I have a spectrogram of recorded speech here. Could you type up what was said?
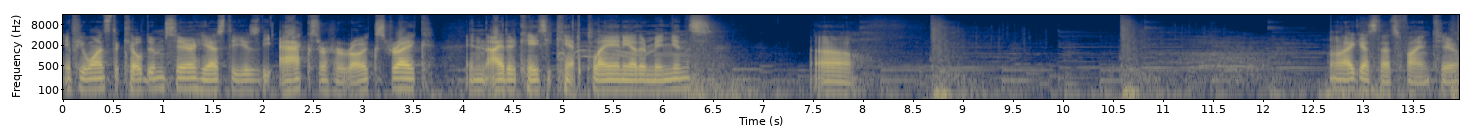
if he wants to kill Doomsayer, he has to use the Axe or Heroic Strike. And in either case, he can't play any other minions. Oh. Well, I guess that's fine too.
